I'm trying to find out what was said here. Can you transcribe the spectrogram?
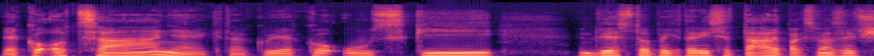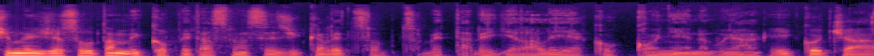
jako ocáněk, takový jako úzký dvě stopy, které se táhly, pak jsme si všimli, že jsou tam i kopita, jsme si říkali, co, co by tady dělali jako koně nebo nějaký kočár.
